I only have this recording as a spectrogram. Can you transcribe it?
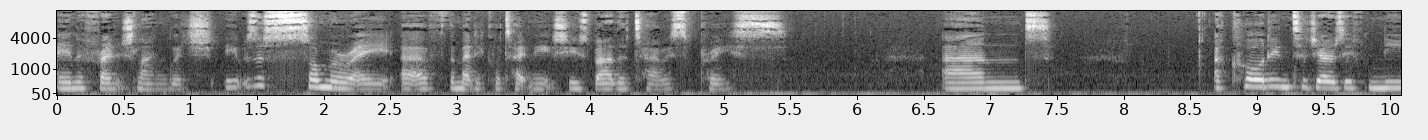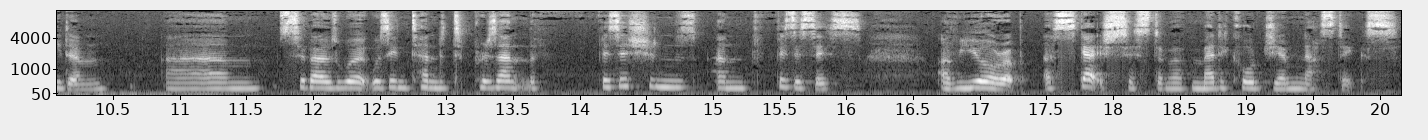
in the French language. It was a summary of the medical techniques used by the Taoist priests. And according to Joseph Needham, um, work was intended to present the physicians and physicists of Europe a sketch system of medical gymnastics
